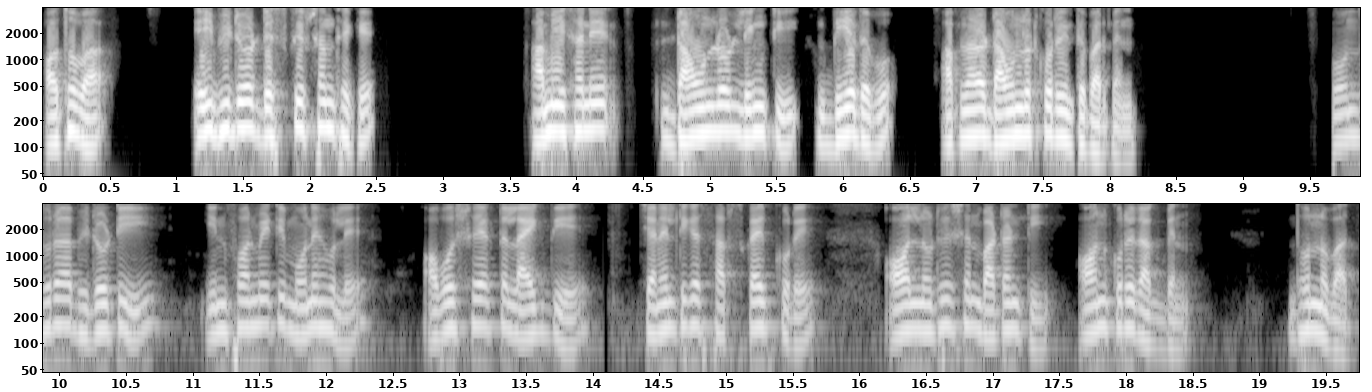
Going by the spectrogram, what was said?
অথবা এই ভিডিওর ডেসক্রিপশন থেকে আমি এখানে ডাউনলোড লিঙ্কটি দিয়ে দেব। আপনারা ডাউনলোড করে নিতে পারবেন। বন্ধুরা, ভিডিওটি ইনফরমেটিভ মনে হলে অবশ্যই একটা লাইক দিয়ে চ্যানেলটিকে সাবস্ক্রাইব করে অল নোটিফিকেশান বাটনটি অন করে রাখবেন। ধন্যবাদ।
